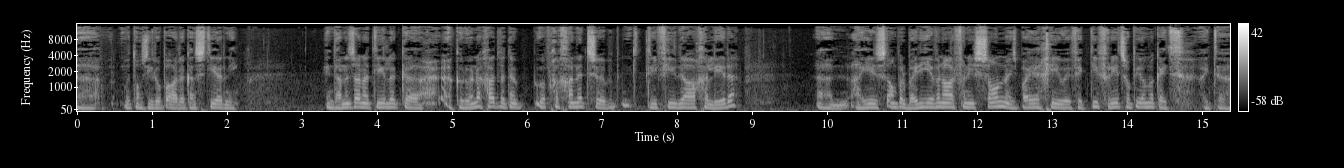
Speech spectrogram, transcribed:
uh wat ons hier op aarde kan steur nie. En dan is daar natuurlik 'n uh, koronagat wat nou oopgegaan het so 3 4 dae gelede. Ehm um, hy is amper by die ewenaar van die son. Hy's baie geo-effektief reeds op die oomblik uit uit 'n uh,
